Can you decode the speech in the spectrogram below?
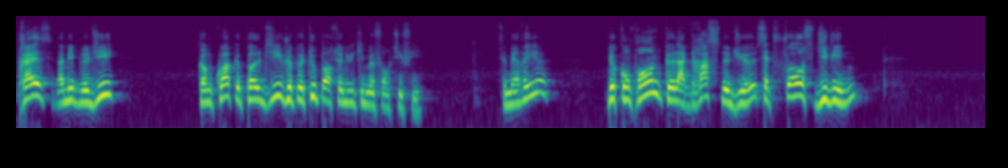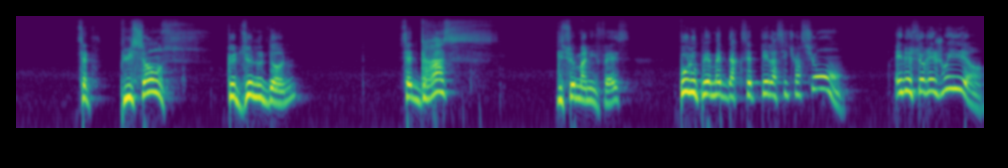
13, la Bible nous dit, comme quoi que Paul dit, je peux tout par celui qui me fortifie. C'est merveilleux de comprendre que la grâce de Dieu, cette force divine, cette puissance que Dieu nous donne, cette grâce qui se manifeste pour nous permettre d'accepter la situation et de se réjouir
